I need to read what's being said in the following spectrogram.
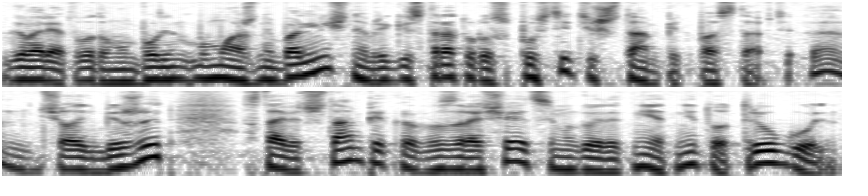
Говорят, вот он бумажный больничный, в регистратуру спустите, штампик поставьте. Да? Человек бежит, ставит штампик, возвращается, ему говорят, нет, не тот, треугольный.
